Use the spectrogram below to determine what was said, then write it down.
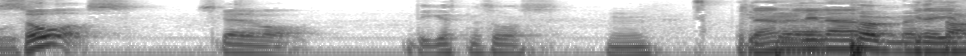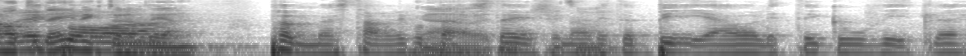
Sås ska det vara. Det är gött med sås. Mm. Och Typ, den eh, lilla grejen var till dig på- Viktor Helldén. Pummestallrik på Ja, backstage med lite bea och lite god vitlök.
